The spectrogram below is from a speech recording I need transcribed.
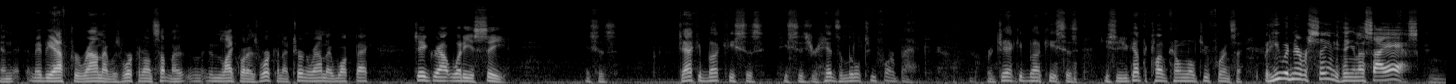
And maybe after a round, I was working on something. I didn't like what I was working. I turned around, I walked back. Jay Grout, what do you see? He says, Jackie Buck. He says, he says your head's a little too far back. Or Jackie Buck. He says, he says you got the club coming a little too far inside. But he would never say anything unless I asked. Mm.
